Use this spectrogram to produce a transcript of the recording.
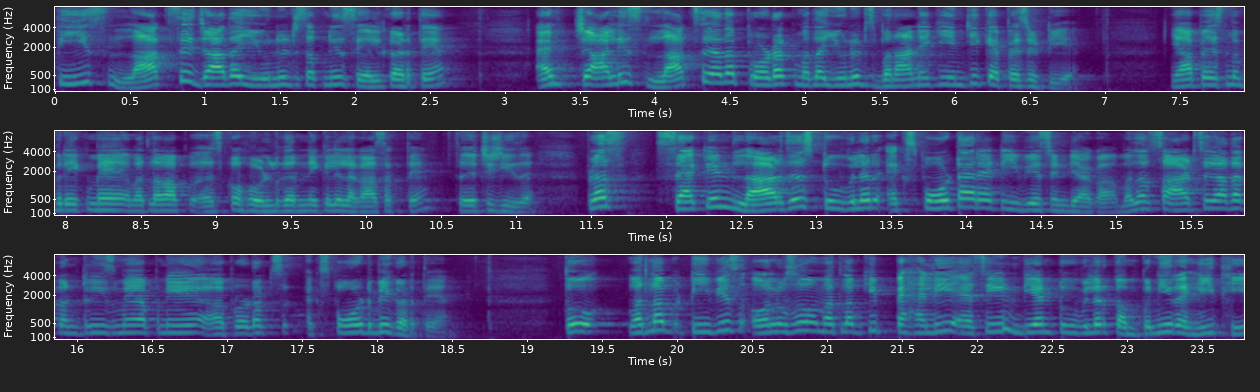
तीस लाख से ज़्यादा यूनिट्स अपनी सेल करते हैं एंड चालीस लाख से ज़्यादा प्रोडक्ट मतलब यूनिट्स बनाने की इनकी कैपेसिटी है। यहाँ पे इसमें ब्रेक में मतलब आप इसको होल्ड करने के लिए लगा सकते हैं तो अच्छी चीज़ है। Plus second largest two wheeler exporter है टीवीएस इंडिया का मतलब साठ से ज़्यादा कंट्रीज़ में अपने प्रोडक्ट्स एक्सपोर्ट भी करते हैं। तो मतलब टी वी एस ऑल्सो मतलब कि पहली ऐसी इंडियन टू व्हीलर कंपनी रही थी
